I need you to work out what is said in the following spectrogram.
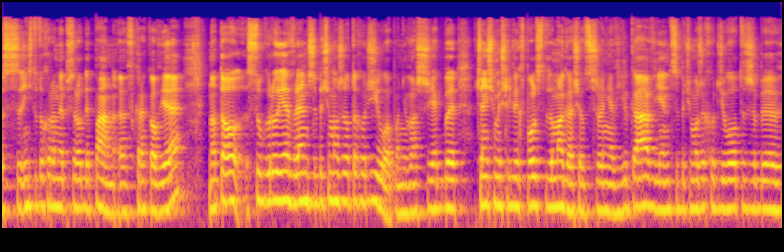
e, z Instytutu Ochrony Przyrody PAN w Krakowie, no to sugeruje wręcz, że być może o to chodziło, ponieważ jakby część myśliwych w Polsce domaga się odstrzelenia wilka, więc być może chodziło o to, żeby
